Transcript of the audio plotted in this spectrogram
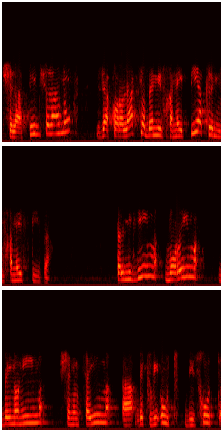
של העתיד שלנו, זה הקורלציה בין מבחני פיאק למבחני פיזה. תלמידים, מורים בינוניים שנמצאים uh, בקביעות בזכות uh,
